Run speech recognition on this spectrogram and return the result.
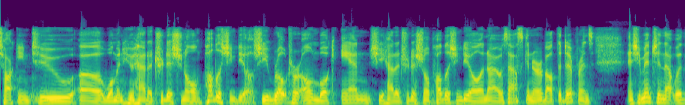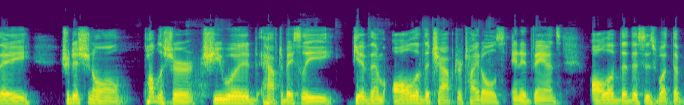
talking to a woman who had a traditional publishing deal. She wrote her own book and she had a traditional publishing deal. And I was asking her about the difference. And she mentioned that with a traditional publisher, she would have to basically give them all of the chapter titles in advance all of the this is what the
